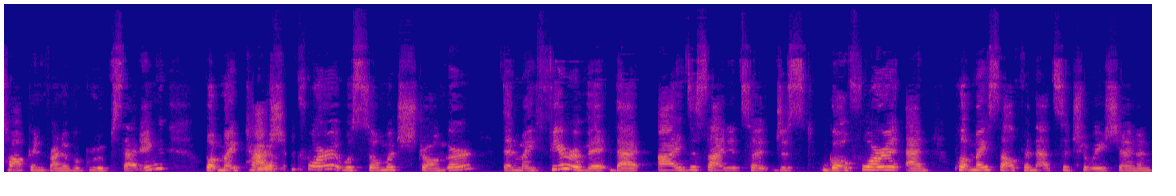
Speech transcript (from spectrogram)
talk in front of a group setting but my passion yeah. for it was so much stronger than my fear of it that i decided to just go for it and put myself in that situation and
